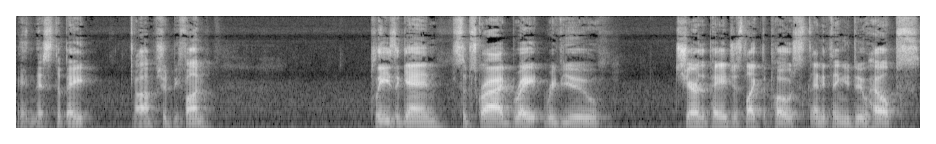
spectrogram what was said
in this debate. Um, should be fun. Please, again, subscribe, rate, review, share the pages, like the post. Anything you do helps.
